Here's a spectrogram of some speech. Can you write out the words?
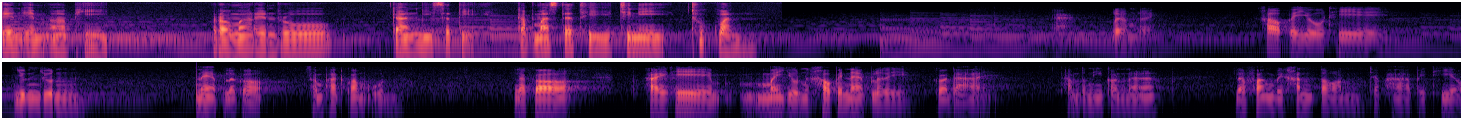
เรียน MRP เรามาเรียนรู้การมีสติกับ Master T ที่ที่นี่ทุกวัน เริ่มเลย เข้าไปอยู่ที่ยุนยุนแนบแล้วก็สัมผัสความอุ่น แล้วก็ใครที่ไม่หยุ่นเข้าไปแนบเลยก็ได้ทำตรงนี้ก่อนนะ แล้วฟังไปขั้นตอนจะพาไปเที่ยว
